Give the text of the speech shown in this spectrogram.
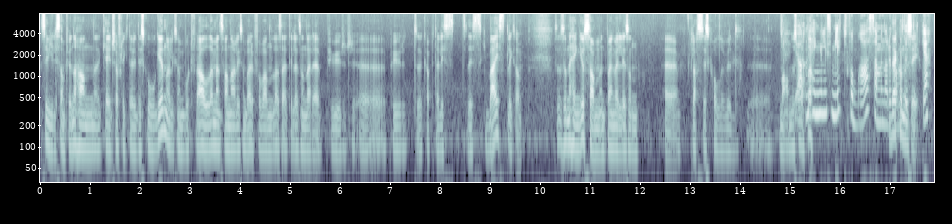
sivilsamfunnet. Han, Cage har flykta ut i skogen og liksom bort fra alle, mens han har liksom bare forvandla seg til et sånn pur, uh, purt kapitalistisk beist, liksom. Så, så, det henger jo sammen på en veldig sånn uh, klassisk Hollywood-manusmåte. ja, den henger liksom litt for bra sammen når det, det kommer til si. stykket.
